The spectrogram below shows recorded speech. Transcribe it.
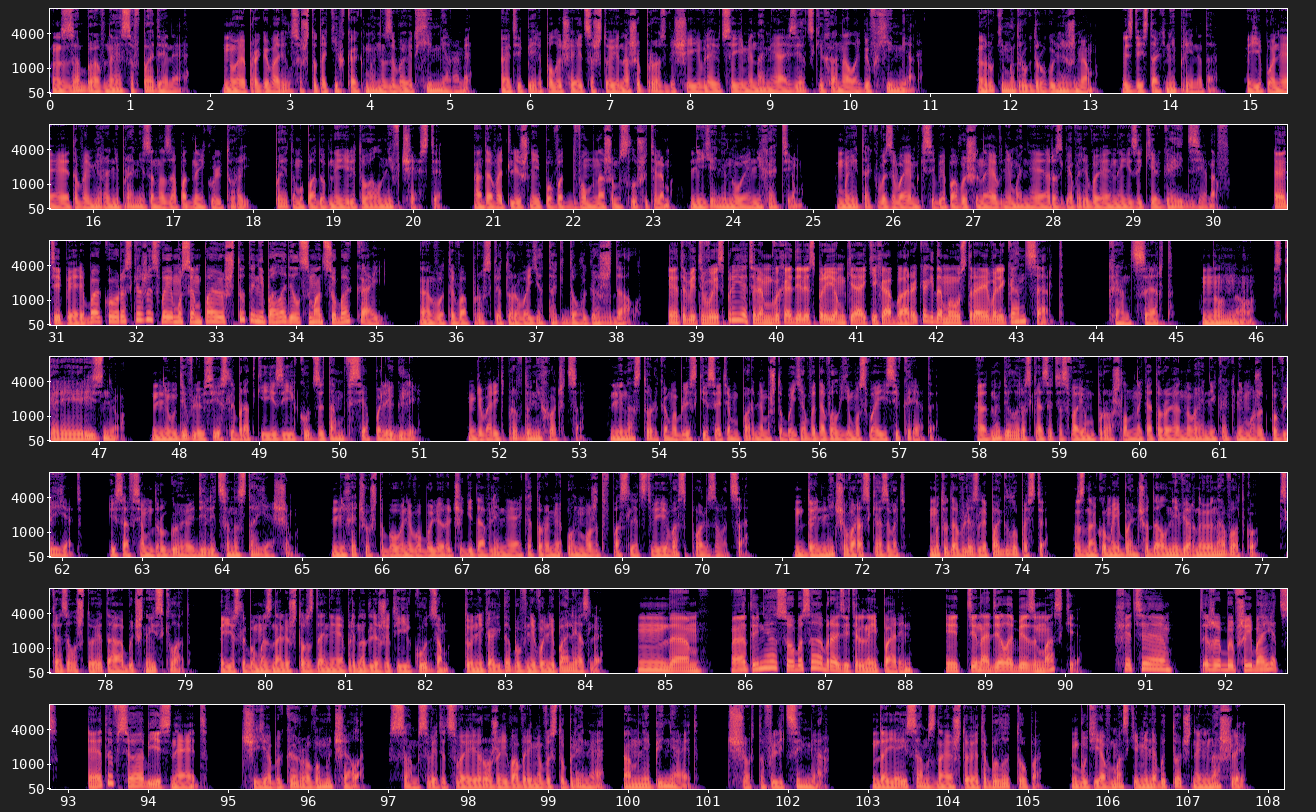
Забавное совпадение. Я проговорился, что таких, как мы, называют химерами, а теперь получается, что и наши прозвища являются именами азиатских аналогов химер. Руки мы друг другу не жмем. Здесь так не принято. Япония этого мира не пронизана западной культурой, поэтому подобный ритуал не в чести. А давать лишний повод двум нашим слушателям ни я, ни Нуэ не хотим. Мы и так вызываем к себе повышенное внимание, разговаривая на языке гайдзенов. А теперь, Баку, расскажи своему сэмпаю, что ты не поладил с Мацубакай. А вот и вопрос, которого я так долго ждал. Это ведь вы с приятелем выходили с приемки Акихабары, когда мы устраивали концерт. Концерт? Ну-ну, скорее резню. Не удивлюсь, если братки из Якудзы там все полегли. Говорить правду не хочется. Не настолько мы близки с этим парнем, чтобы я выдавал ему свои секреты. Одно дело рассказать о своем прошлом, на которое Ноэ никак не может повлиять, и совсем другое — делиться настоящим. Не хочу, чтобы у него были рычаги давления, которыми он может впоследствии воспользоваться. Да нечего рассказывать. Мы туда влезли по глупости. Знакомый Банчо дал неверную наводку. Сказал, что это обычный склад. Если бы мы знали, что здание принадлежит якудзам, то никогда бы в него не полезли. «Да, а ты не особо сообразительный парень. Идти на дело без маски? Хотя ты же бывший боец. Это все объясняет». Чья бы корова мычала. Сам светит своей рожей во время выступления, а мне пеняет. Чёртов лицемер. Да я и сам знаю, что это было тупо. Будь я в маске, меня бы точно не нашли.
